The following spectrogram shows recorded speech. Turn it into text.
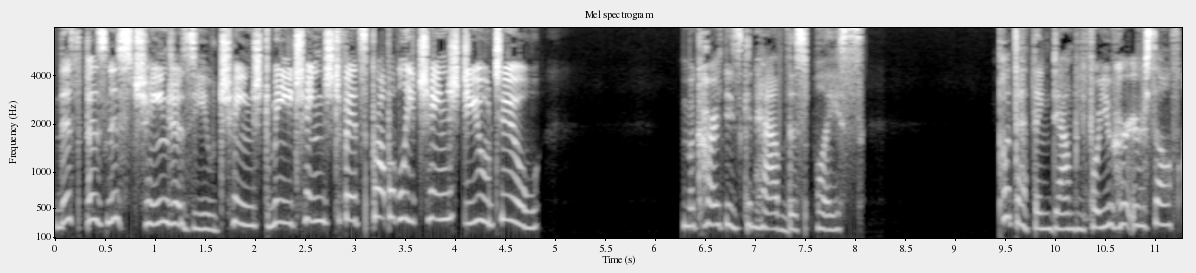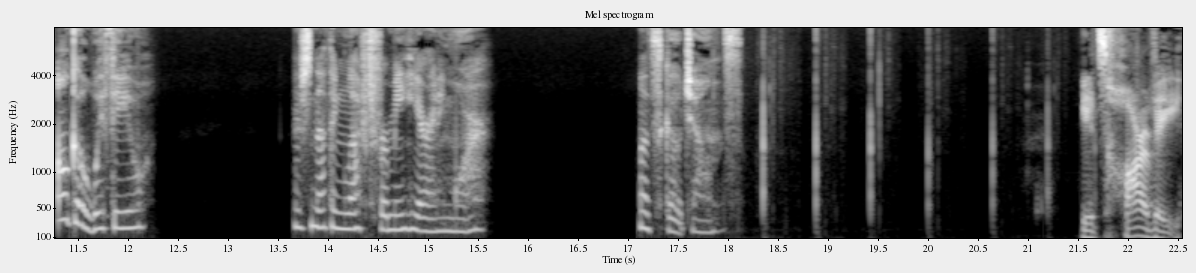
This business changes you, changed me, changed Fitz, probably changed you too. McCarthy's can have this place. Put that thing down before you hurt yourself. I'll go with you. There's nothing left for me here anymore. Let's go, Jones. It's Harvey.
